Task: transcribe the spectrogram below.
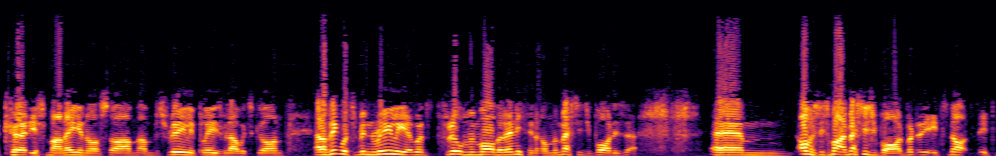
a, courteous manner, you know. So I'm, I'm just really pleased with how it's gone. And I think what's been really what thrilled me more than anything on the message board is. That, um, obviously, it's my message board, but it's not. It's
